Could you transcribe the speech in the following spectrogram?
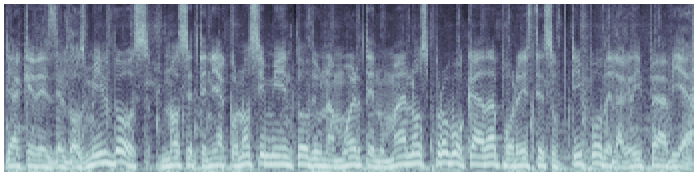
ya que desde el 2002 no se tenía conocimiento de una muerte en humanos provocada por este subtipo de la gripe aviar.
